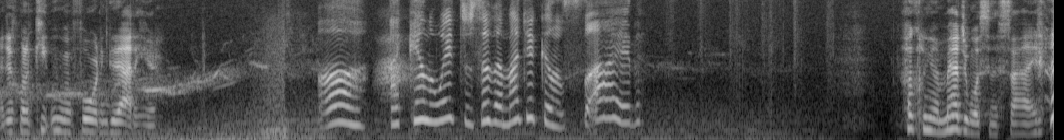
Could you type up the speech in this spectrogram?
I just want to keep moving forward and get out of here. Oh, I can't wait to see the magic inside. How can you imagine what's inside?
